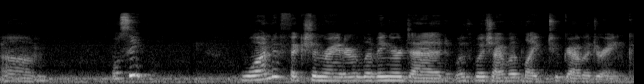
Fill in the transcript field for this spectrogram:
Um, we'll see. One fiction writer, living or dead, with which I would like to grab a drink.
